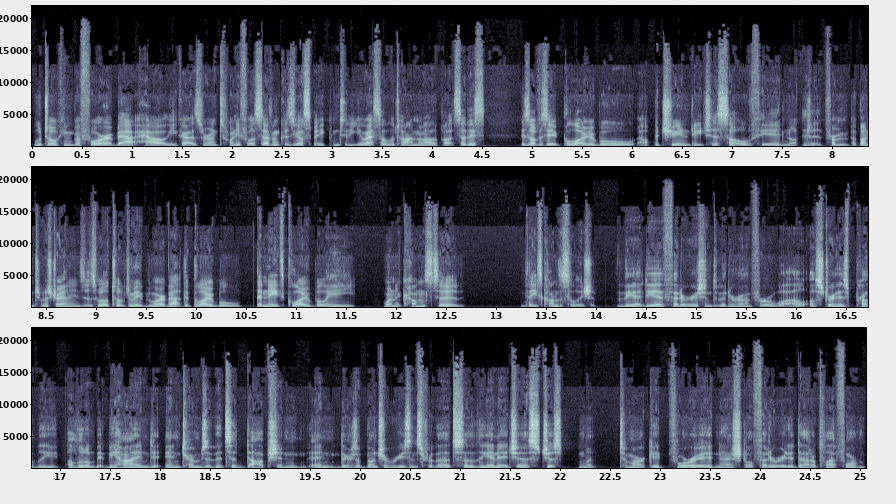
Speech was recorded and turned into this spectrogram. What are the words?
we are talking before about how you guys are on 24 7 because you're speaking to the US all the time and other parts. So this is obviously a global opportunity to solve here, not just from a bunch of Australians as well. Talk to me more about the global, the needs globally when it comes to these kinds of solutions. the idea of federation's been around for a while. Australia's probably a little bit behind in terms of its adoption, and there's a bunch of reasons for that. So the NHS just went to market for a national federated data platform,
